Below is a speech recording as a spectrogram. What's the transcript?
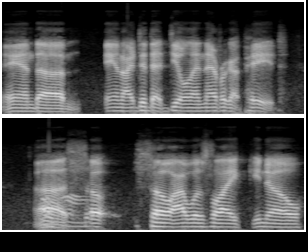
and um, and I did that deal and I never got paid. Uh, Oh. So so I was like, you know,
